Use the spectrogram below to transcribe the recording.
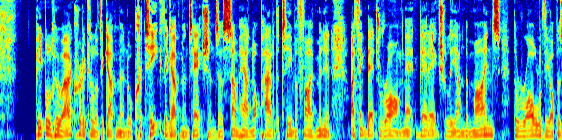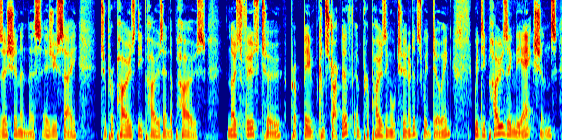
people who are critical of the government or critique the government's actions are somehow not part of the team of five million. I think that's wrong. That that actually undermines the role of the opposition in this, as you say, to propose, depose, and oppose. And those first two, being constructive and proposing alternatives, we're doing. We're deposing the actions.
